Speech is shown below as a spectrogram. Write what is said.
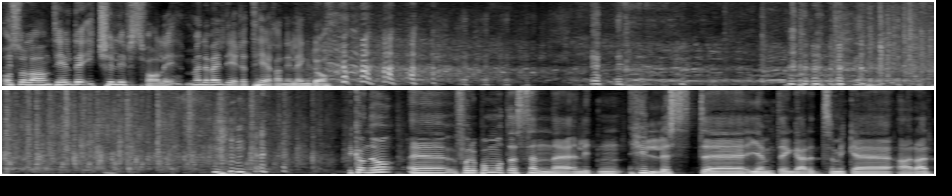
Og så la han til det er ikke livsfarlig, men det er veldig irriterende i lengda. Vi kan jo, eh, For å på en måte sende en liten hyllest eh, hjem til Gerd, som ikke er her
